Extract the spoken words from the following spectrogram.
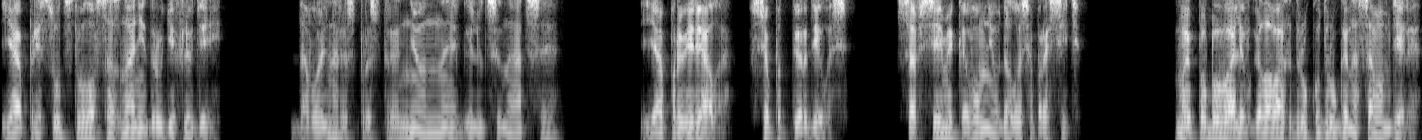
Я присутствовала в сознании других людей. Довольно распространенная галлюцинация. Я проверяла, все подтвердилось. Со всеми, кого мне удалось опросить. Мы побывали в головах друг у друга на самом деле.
